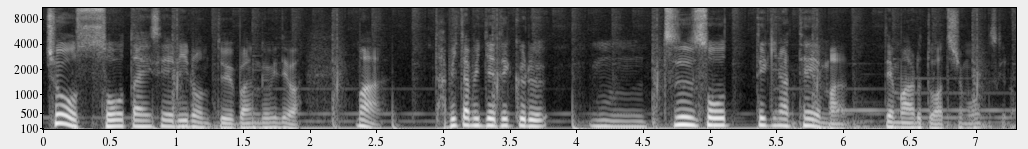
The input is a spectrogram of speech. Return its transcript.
超相対性理論という番組ではまあたびたび出てくるうん、通奏的なテーマでもあると私は思うんですけど。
